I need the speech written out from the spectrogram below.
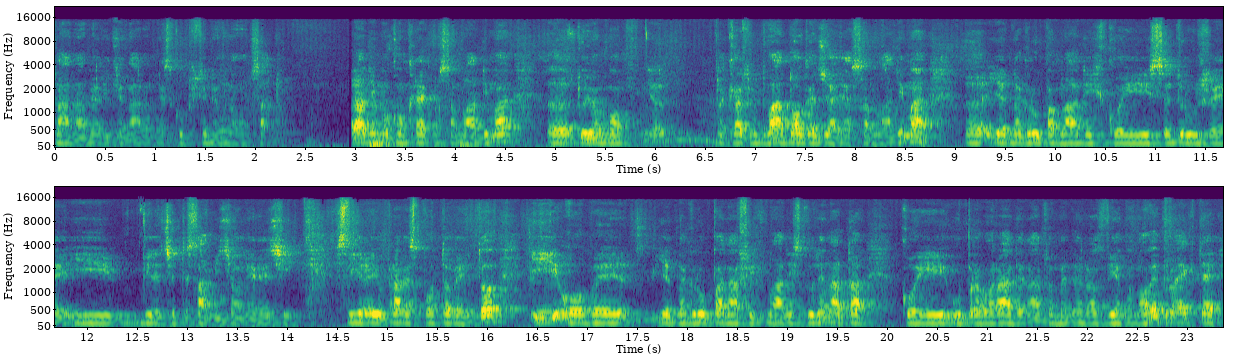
dana Velike narodne skupštine u Novom Sadu. Radimo konkretno sa mladima, e, tu imamo da kažem, dva događaja sa mladima. E, jedna grupa mladih koji se druže i vidjet ćete sami će oni reći sviraju, prave spotove i to. I ove, jedna grupa naših mladih studenta koji upravo rade na tome da razvijamo nove projekte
